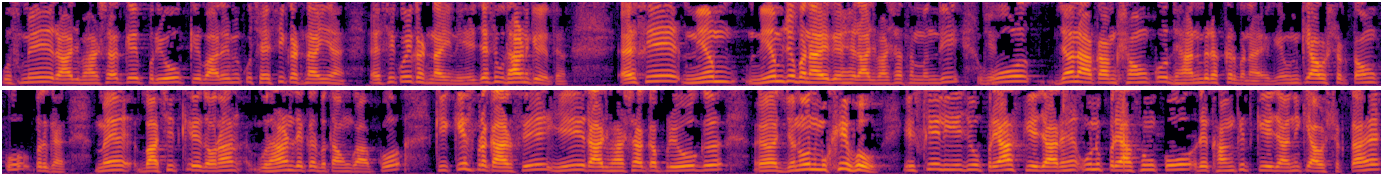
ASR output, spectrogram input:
उसमें राजभाषा के प्रयोग के बारे में कुछ ऐसी कठिनाइयाँ हैं ऐसी कोई कठिनाई नहीं है जैसे उदाहरण के लिए ऐसे नियम नियम जो बनाए गए हैं राजभाषा संबंधी वो जन आकांक्षाओं को ध्यान में रखकर बनाए गए उनकी आवश्यकताओं को है मैं बातचीत के दौरान उदाहरण देकर बताऊँगा आपको कि किस प्रकार से ये राजभाषा का प्रयोग जनोन्मुखी हो इसके लिए जो प्रयास किए जा रहे हैं उन प्रयासों को रेखांकित किए जाने की आवश्यकता है।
